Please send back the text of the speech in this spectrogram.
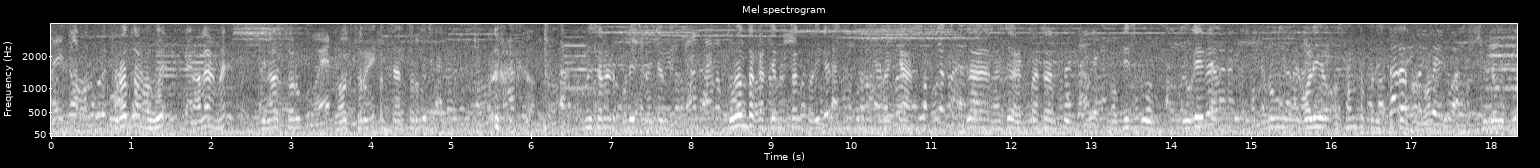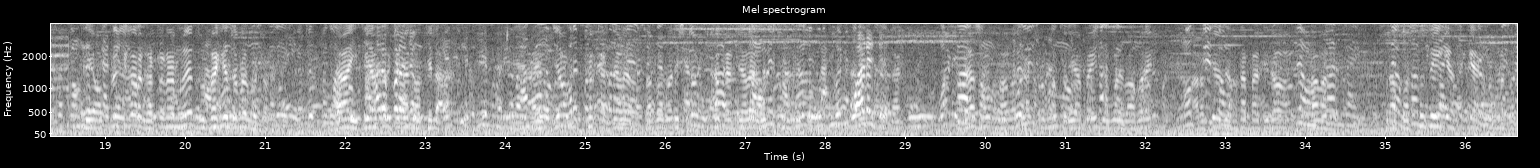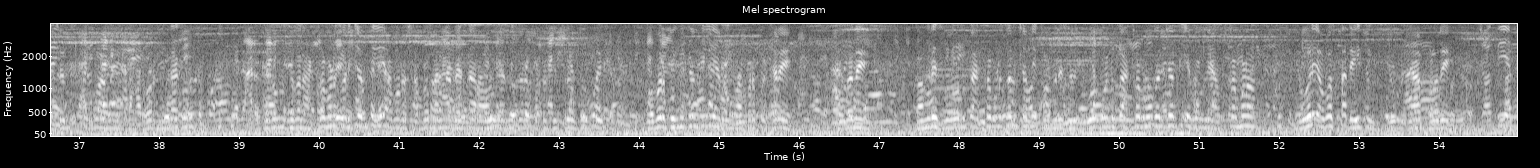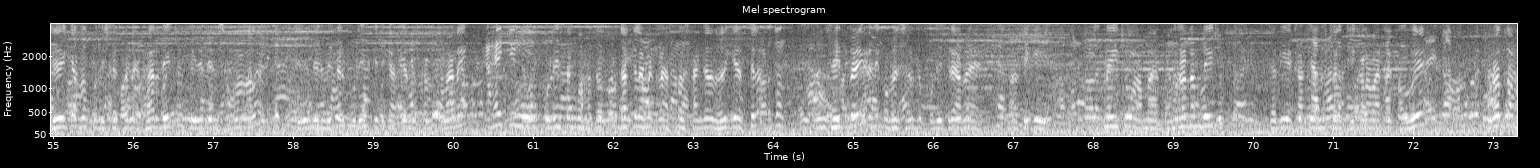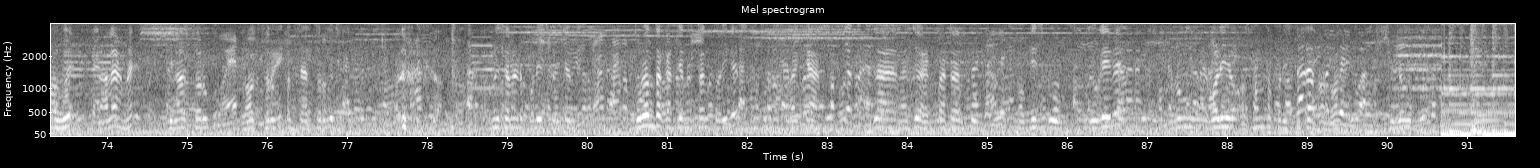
तुरंत न हुए तो आम जिला स्तर को ब्लक स्तर को पंचायत स्तर को जी କମିଶନରେଟ୍ ପୋଲିସ କହିଛନ୍ତି ତୁରନ୍ତ କାର୍ଯ୍ୟାନୁଷ୍ଠାନ କରିବେ ସମ୍ପୂର୍ଣ୍ଣ ସୁରକ୍ଷା ଜିଲ୍ଲା ରାଜ୍ୟ ହେଡ଼କ୍ୱାର୍ଟରକୁ ଅଫିସକୁ ଯୋଗାଇବେ ଏବଂ ଏଭଳି ଅଶାନ୍ତ ପରିସ୍ଥିତି ସୁଯୋଗ ଏ ଅପ୍ରୀତିକର ଘଟଣା ନୁହେଁ ଦୁର୍ଭାଗ୍ୟଜନକ ଘଟଣା ଯାହା ଇତିହାସରେ କେବେ ନଥିଲା ରାଜ୍ୟ ମୁଖ୍ୟ କାର୍ଯ୍ୟାଳୟ ସର୍ବବରିଷ୍ଠ ମୁଖ୍ୟ କାର୍ଯ୍ୟାଳୟ ହେଉଛି ତାକୁ ସିଧାସଳଖ ଭାବରେ ଆକ୍ରମଣ କରିବା ପାଇଁ ଯେଉଁଭଳି ଭାବରେ ଭାରତୀୟ ଜନତା ପାର୍ଟିର ପୁରା ପ୍ରସ୍ତୁତି ହେଇକି ଆସିକି ଆକ୍ରମଣ କରିଛନ୍ତି ତାକୁ ଆମେ ବହୁତ ନିନ୍ଦା କରୁଛୁ ଏବଂ ସେମାନେ ଆକ୍ରମଣ କରିଛନ୍ତି ଆମର ସର୍ବମାନ୍ୟ ନେତା ରାହୁଲ ଗାନ୍ଧୀଙ୍କର ଫଟୋଚିତ୍ର ଉପରକୁ କୋଭର ପିନ୍ଧିଛନ୍ତି ଏବଂ ଆମର ପକ୍ଷରେ ସେମାନେ कंग्रेस भवन को आक्रमण करेस युवक मान आक्रमण कर आक्रमण एभली अवस्था जहाँफल माध्यमिक आम पुलिस स्टेसन एफआईआर देन दिन समय गला तीन दिन भितर पुलिस किसी कार्यानुषान कलानी पुलिस हाथ को अर्ध कोमीटर रास्ता सांगे धरिकी आसला से आज कमिशनरेट पुलिस आम आसिकी आम मेमोरांडम देचु जदि ये कार्यानुषान ठिकाना बाटे न हुए तुरंत न हुए तो आम जिला स्तर को ब्लक स्तर को पंचायत स्तर को କମିଶନରେଟ୍ ପୋଲିସ କହିଛନ୍ତି ତୁରନ୍ତ କାର୍ଯ୍ୟାନୁଷ୍ଠାନ କରିବେ ସମ୍ପୂର୍ଣ୍ଣ ସୁରକ୍ଷା ଜିଲ୍ଲା ରାଜ୍ୟ ହେଡ଼କ୍ୱାର୍ଟରକୁ ଅଫିସକୁ ଯୋଗାଇବେ ଏବଂ ଏଭଳି ଅଶାନ୍ତ ପରିସ୍ଥିତି ସୁଯୋଗ ଦିଏ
